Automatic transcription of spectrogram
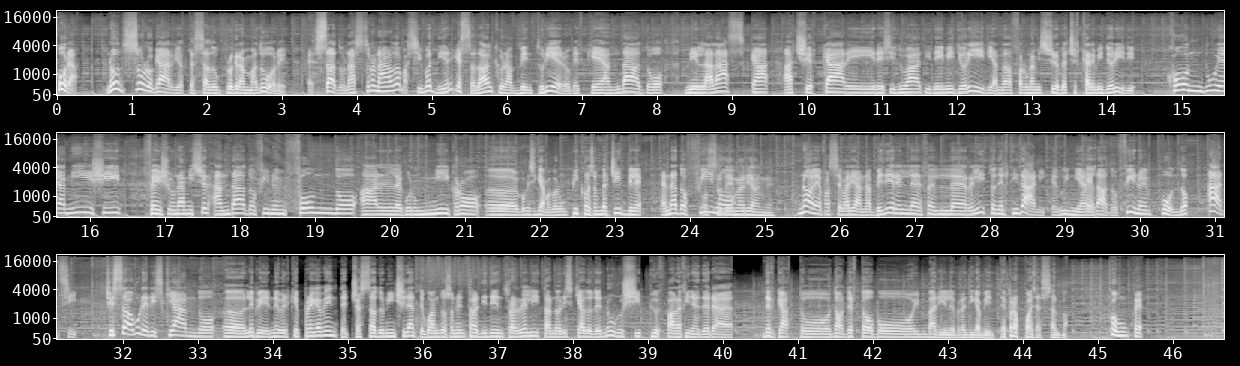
Ora, non solo Garriott è stato un programmatore, è stato un astronauta, ma si può dire che è stato anche un avventuriero perché è andato nell'Alaska a cercare i residuati dei meteoriti, è andato a fare una missione per cercare meteoriti con due amici fece una missione andato fino in fondo al, con un micro, uh, come si chiama, con un piccolo sommergibile, è andato fino... Fossa dei Marianne. No le fosse Marianne, a vedere il, il relitto del Titanic, quindi è eh. andato fino in fondo, anzi ci stava pure rischiando uh, le penne perché praticamente c'è stato un incidente quando sono entrati dentro al relitto, hanno rischiato di non uscire più e fa la fine del, del gatto, no, del topo in barile praticamente, però poi si è salvato. Comunque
